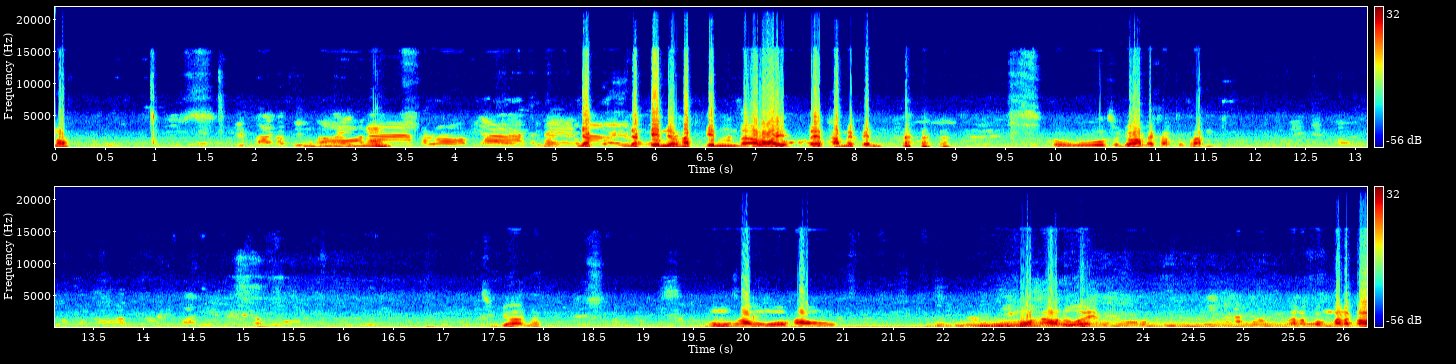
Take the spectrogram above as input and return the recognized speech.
เนาะอื้อ อกระรอกปลากระแดงอยากอยากกินอยู่ครับ กินแต่อร่อย แต่ทำไม่เป็น โอ้สุดยอดเลยครับ ทุกท่านสุดยอดเลยงูเห่างูเห่ามีงูเห่าด้วยมะละกงมะละกอ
